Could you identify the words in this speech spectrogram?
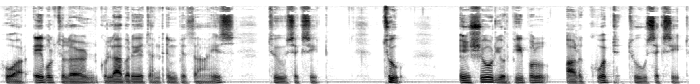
who are able to learn, collaborate, and empathize to succeed. Two, ensure your people are equipped to succeed.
